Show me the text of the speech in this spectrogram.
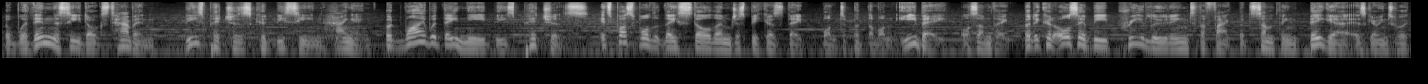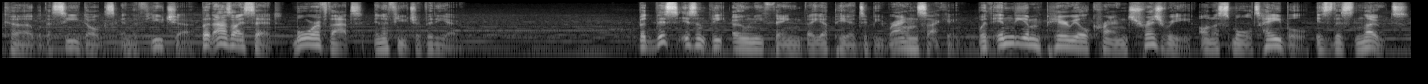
But within the Sea Dogs Tavern, these pictures could be seen hanging. But why would they need these pictures? It's possible that they stole them just because they want to put them on eBay or something, but it could also be preluding to the fact that something bigger is going to occur with the Sea Dogs in the future. But as I said, more of that in a future video. But this isn't the only thing they appear to be ransacking. Within the Imperial Crown Treasury on a small table is this note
